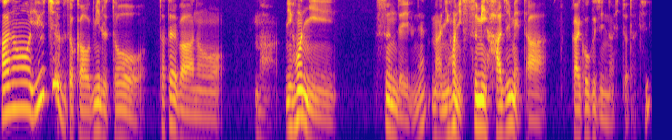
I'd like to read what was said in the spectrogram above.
あの YouTube とかを見ると例えばあのまあ日本に住んでいるね、まあ、日本に住み始めた外国人の人たち。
